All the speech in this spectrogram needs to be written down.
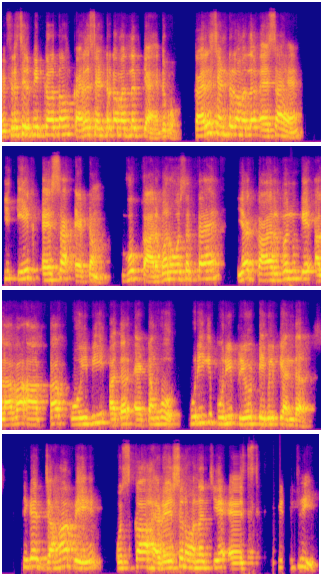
मैं फिर से रिपीट करता हूँ कायरल सेंटर का मतलब क्या है? देखो कायरल सेंटर का मतलब ऐसा है कि एक ऐसा एटम वो कार्बन हो सकता है या कार्बन के अलावा आपका कोई भी अदर एटम हो, पूरी की पूरी पीरियोड टेबल के अंदर, ठीक है? जहाँ पे उसका हाइड्रेशन होना चाहिए एस थ्री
